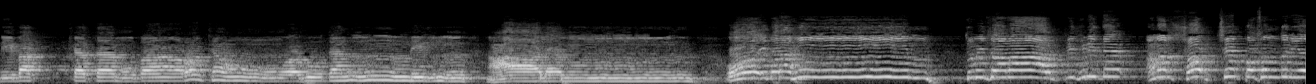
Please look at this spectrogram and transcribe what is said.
বিবাক্কাতা ওয়া হুদান লিল-আলামিন ও ইব্রাহিম, তুমি তো আমার পৃথিবীতে আমার সবচেয়ে পছন্দনীয়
